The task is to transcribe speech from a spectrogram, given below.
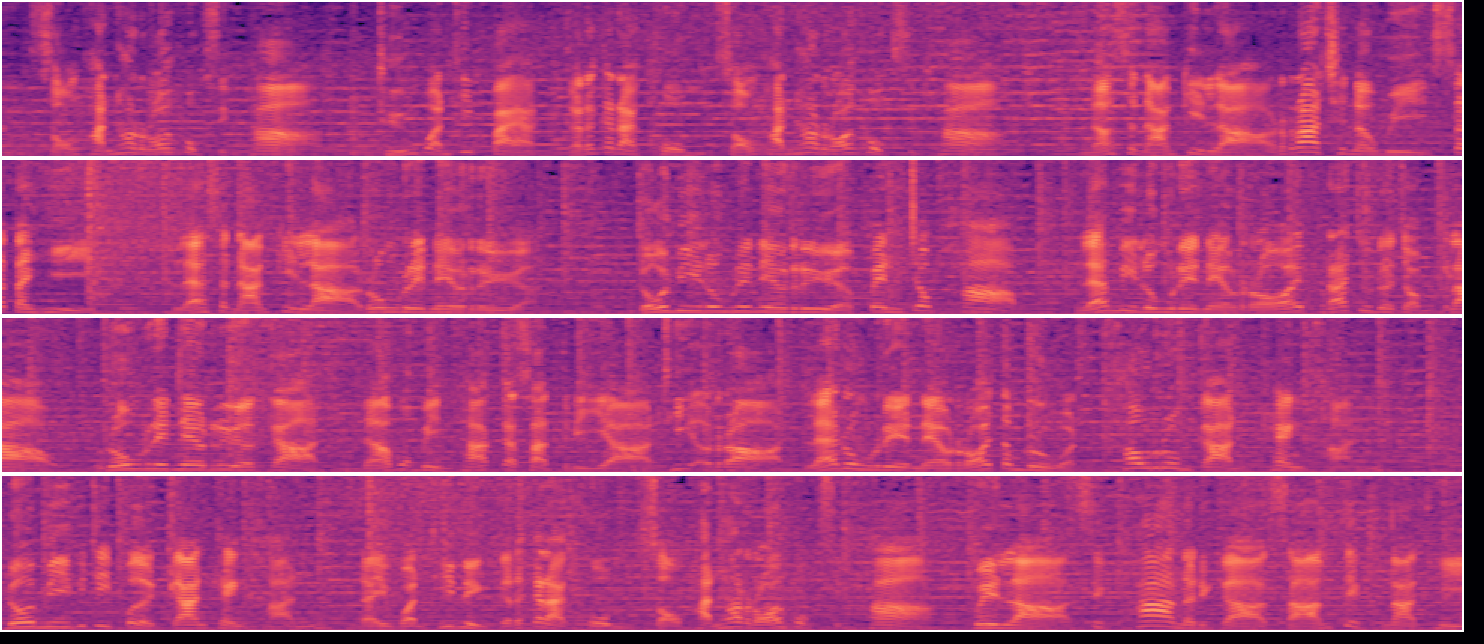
น 2565 ถึงวันที่ 8 กรกฎาคม 2565 ณ สนามกีฬาราชนาวีสตหีบและสนามกีฬาโรงเรียนในเรือ โดยมีโรงเรียนในเรือเป็นเจ้าภาพ และมีโรงเรียนในร้อยพระจุลจอมเกล้า โรงเรียนในเรือกาศนาวบินทักกษัตริยาธิราช และโรงเรียนในร้อยตำรวจเข้าร่วมการแข่งขัน โดยมีพิธีเปิดการแข่งขันในวันที่ 1 กรกฎาคม 2565 เวลา 15นาฬิกา30 นาที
